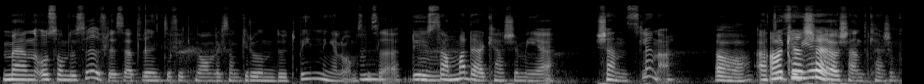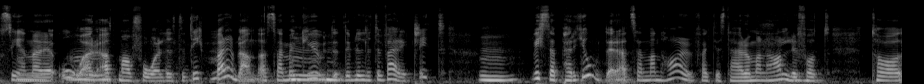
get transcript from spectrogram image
Men och som du säger Felicia att vi inte fick någon liksom grundutbildning eller vad man ska säga. Det är ju samma där kanske med känslorna. Ja. Att, Ja, kanske. det har jag känt kanske på senare år att man får lite dippar ibland. Att så här, men gud det blir lite verkligt. Mm. Vissa perioder att så här, man har faktiskt det här och man har aldrig fått, ta,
